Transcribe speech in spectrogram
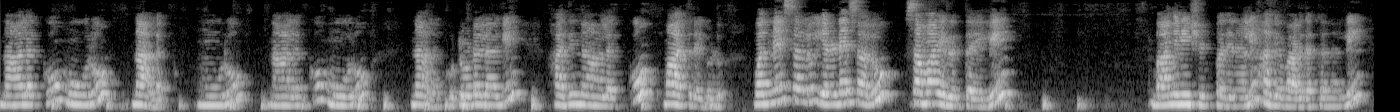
ನಾಲ್ಕು ಮೂರು ನಾಲ್ಕು. ಮೂರು ನಾಲ್ಕು ಮೂರು, ನಾಲ್ಕು. ಟೋಟಲ್ ಆಗಿ ಹದಿನಾಲ್ಕು ಮಾತ್ರೆಗಳು. ಒಂದನೇ ಸಾಲು, ಎರಡನೇ ಸಾಲು ಸಮ ಇರುತ್ತೆ ಇಲ್ಲಿ. ಬಾಮಿನಿ ಷಟ್ಪದಿನಲ್ಲಿ, ಹಾಗೆ ವಾರ್ಧಕನಲ್ಲಿ.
